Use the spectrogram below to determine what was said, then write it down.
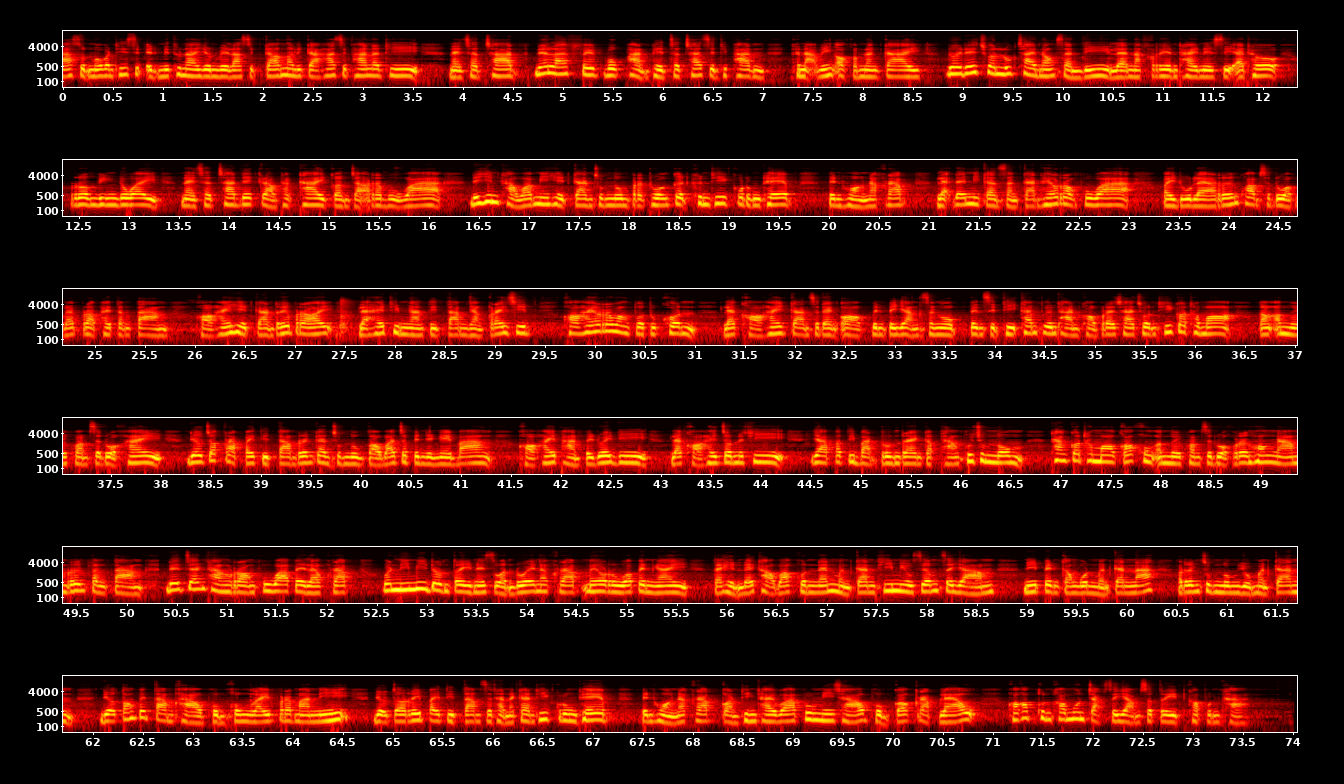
ล่าสุดเมื่อวันที่ 11 มิถุนายนเวลา 19นาฬิกา55นาทีนายชัชชาติได้ไลฟ์เฟซบุ๊กผ่านเพจชัชชาติสิทธิพันธุ์ขณะวิ่งออกกำลังกายโดยได้ชวนลูกชายน้องแสนดีและนักเรียนไทยในซีแอตเทิลร่วมวิ่งด้วยนายชัชชาติได้กล่าวทักทายก่อนจะระบุว่า ได้ยินข่าวว่ามีเหตุการณ์ชุมนุมประท้วงเกิดขึ้นที่กรุงเทพ เป็นห่วงนะครับ และได้มีการสั่งการให้รองผู้ว่า ไปดูแลเรื่องความสะดวกและปลอดภัยต่างๆ ขอให้เหตุการณ์เรียบร้อย และให้ทีมงานติดตามอย่างใกล้ชิด ขอให้ระวังตัวทุกคน และขอให้การแสดงออกเป็นไปอย่างสงบ เป็นสิทธิขั้นพื้นฐานของประชาชนที่กทม ต้องอำนวยความสะดวกให้ เดี๋ยวจะกลับไปติดตามเรื่องการชุมนุมต่อว่าจะเป็นยังไงบ้าง ขอให้ผ่านไปด้วยดี และขอให้เจ้าหน้าที่ อย่าปฏิบัติรุนแรงกับทางผู้ชุมนุม ทางกทมก็คงอำนวยความสะดวกเรื่องห้องน้ำเรื่องต่างๆ ได้แจ้งทางรองผู้ว่าไปแล้วครับ วันนี้มีดนตรีในสวนด้วยนะครับ ไม่รู้ว่าเป็นไง แต่เห็นได้ข่าวว่าคนแน่นเหมือนกันที่มิวเซียมสยาม นี่เป็นกังวลเหมือนกันนะ เรื่องชุมนุมอยู่เหมือนกัน เดี๋ยวต้องไปตามข่าวผมคงไลฟ์ประมาณนี้ เดี๋ยวจะรีบไปติดตามสถานการณ์ที่กรุงเทพ เป็นห่วงนะครับ ก่อนทิ้งท้ายว่าพรุ่งนี้เช้าผมก็กลับแล้ว ขอขอบคุณข้อมูลจากสยามสตรีทขอบคุณค่ะ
